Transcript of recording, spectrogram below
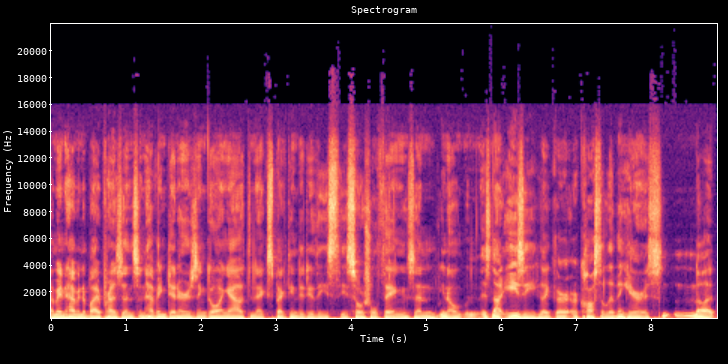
I mean, having to buy presents and having dinners and going out and expecting to do these these social things, and you know, it's not easy. Like our, our cost of living here is not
